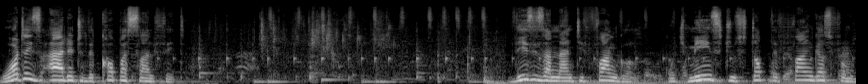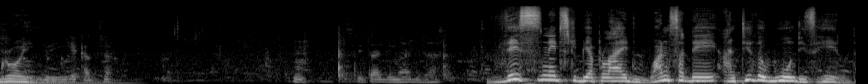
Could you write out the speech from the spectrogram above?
Water is added to the copper sulfate. This is an antifungal, which means to stop the fungus from growing. This needs to be applied once a day until the wound is healed.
